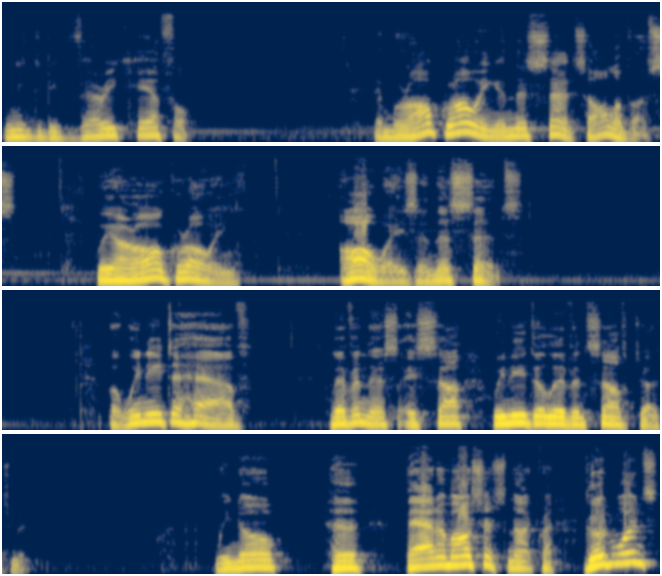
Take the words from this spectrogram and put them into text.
You need to be very careful. And we're all growing in this sense, all of us. We are all growing always in this sense. But we need to have, live in this, a self, we need to live in self judgment. We know huh, bad emotions, not crime. Good ones,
